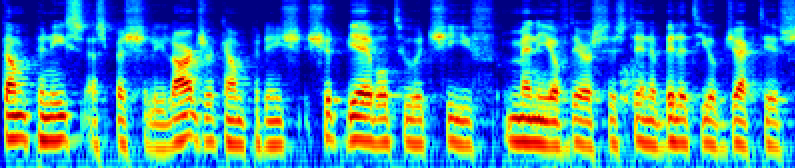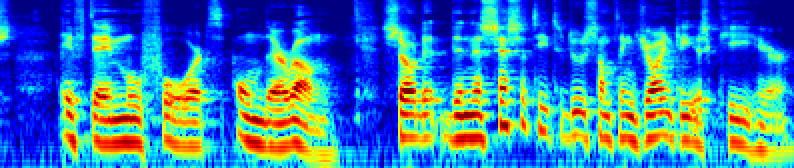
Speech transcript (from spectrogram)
companies, especially larger companies, should be able to achieve many of their sustainability objectives if they move forward on their own. So the, the necessity to do something jointly is key here.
